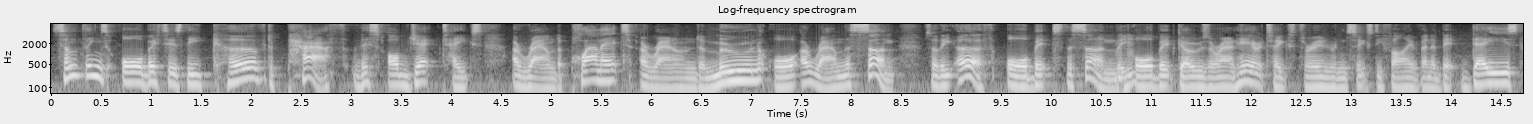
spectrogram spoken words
Something's orbit is the curved path this object takes around a planet, around a moon, or around the sun. So the Earth orbits the sun. The mm-hmm. orbit goes around here, it takes 365 and a bit days.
